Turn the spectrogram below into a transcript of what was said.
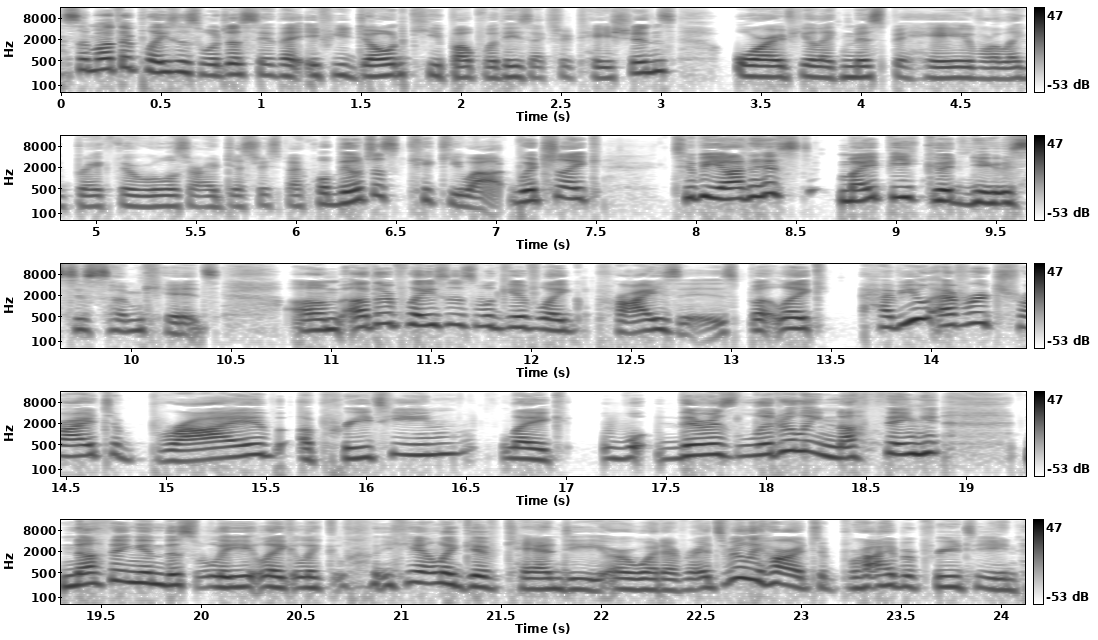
some other places will just say that if you don't keep up with these expectations or if you like misbehave or like break the rules or are disrespectful, they'll just kick you out, which like to be honest, might be good news to some kids. Um, other places will give like prizes, but like, have you ever tried to bribe a preteen? Like, w- there is literally nothing, nothing in this like like you can't like give candy or whatever. It's really hard to bribe a preteen.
